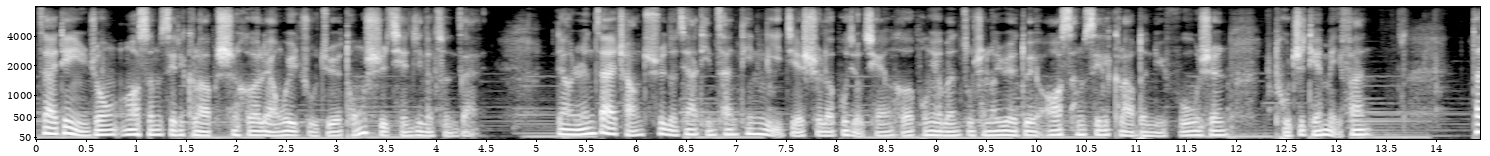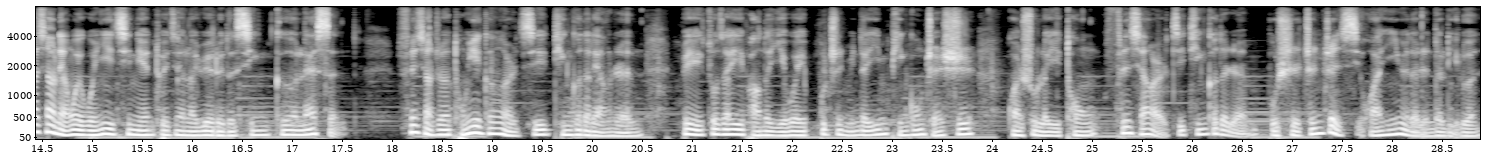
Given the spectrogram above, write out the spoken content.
在电影中，Awesome City Club 是和两位主角同时前进的存在。两人在常去的家庭餐厅里结识了不久前和朋友们组成了乐队 Awesome City Club 的女服务生土之田美帆。他向两位文艺青年推荐了乐队的新歌《Lesson》。分享着同一根耳机听歌的两人，被坐在一旁的一位不知名的音频工程师灌输了一通分享耳机听歌的人不是真正喜欢音乐的人的理论，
